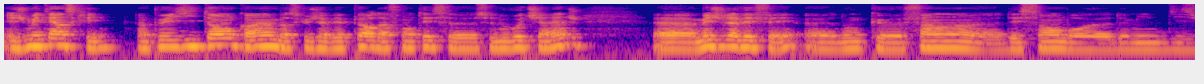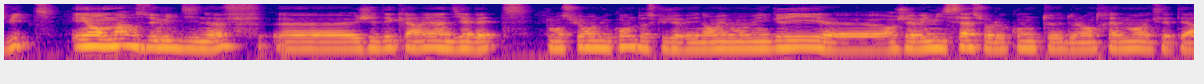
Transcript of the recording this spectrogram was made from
Et je m'étais inscrit, un peu hésitant quand même parce que j'avais peur d'affronter ce, nouveau challenge. Euh, mais je l'avais fait, euh, donc euh, fin euh, décembre euh, 2018. Et en mars 2019, euh, j'ai déclaré un diabète. Je m'en suis rendu compte parce que j'avais énormément maigri. euh, alors j'avais mis ça sur le compte de l'entraînement, etc.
